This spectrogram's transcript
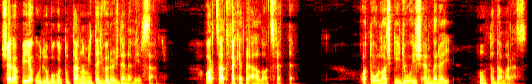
Serapéja úgy lobogott utána, mint egy vörös denevérszárny. Arcát fekete állarc fette. A tollas kígyó és emberei, mondta Damaras.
